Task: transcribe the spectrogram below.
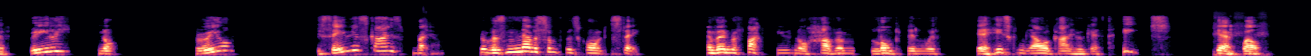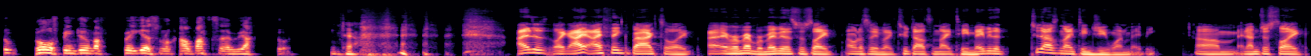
a really, you know, for real? You serious, guys? Like, it was never something that was going to stick. And then the fact you, you know have him lumped in with, yeah, he's going to be our guy who gets heat. Yeah, well, Raw's been doing that for three years, and look how that's uh, reacted to it. Yeah. I just like I I think back to like I remember maybe this was like I want to say like 2019 maybe the 2019 G1 maybe um, and I'm just like,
